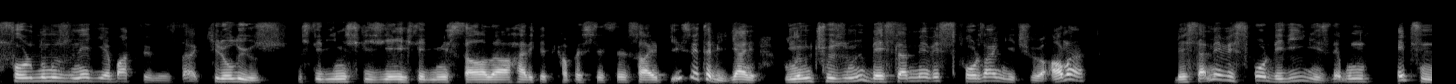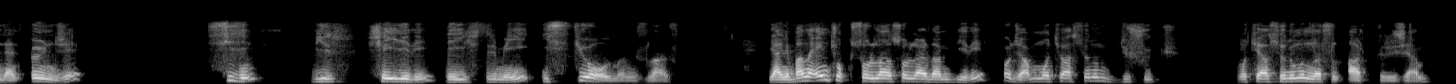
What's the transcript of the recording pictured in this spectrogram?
sorunumuz ne diye baktığımızda kiloluyuz. İstediğimiz fiziğe, istediğimiz sağlığa, hareket kapasitesine sahip değiliz ve tabii yani bunların çözümü beslenme ve spordan geçiyor. Ama beslenme ve spor dediğinizde bunun hepsinden önce sizin bir şeyleri değiştirmeyi istiyor olmanız lazım. Yani bana en çok sorulan sorulardan biri, hocam motivasyonum düşük, motivasyonumu nasıl arttıracağım,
